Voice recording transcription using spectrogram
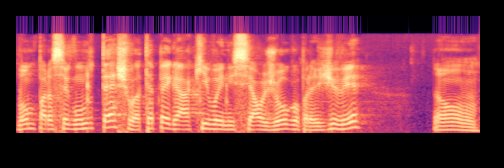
vamos para o segundo teste. Vou até pegar aqui, vou iniciar o jogo para a gente ver. Então,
